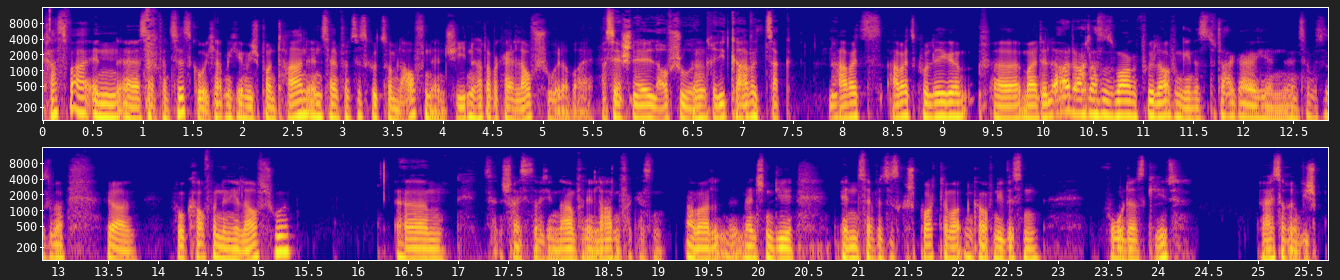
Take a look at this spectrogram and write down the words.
Krass war in äh, San Francisco. Ich habe mich irgendwie spontan in San Francisco zum Laufen entschieden, hatte aber keine Laufschuhe dabei. Hast ja schnell Laufschuhe, Ja. Kreditkarte, Aber- zack. Ne? Arbeits, Arbeitskollege äh, meinte, ah, doch, lass uns morgen früh laufen gehen. Das ist total geil hier in, in San Francisco. Ja, wo kauft man denn hier Laufschuhe? Ähm, scheiße, jetzt habe ich den Namen von den Laden vergessen. Aber Menschen, die in San Francisco Sportklamotten kaufen, die wissen, wo das geht. Da heißt auch irgendwie Sp-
